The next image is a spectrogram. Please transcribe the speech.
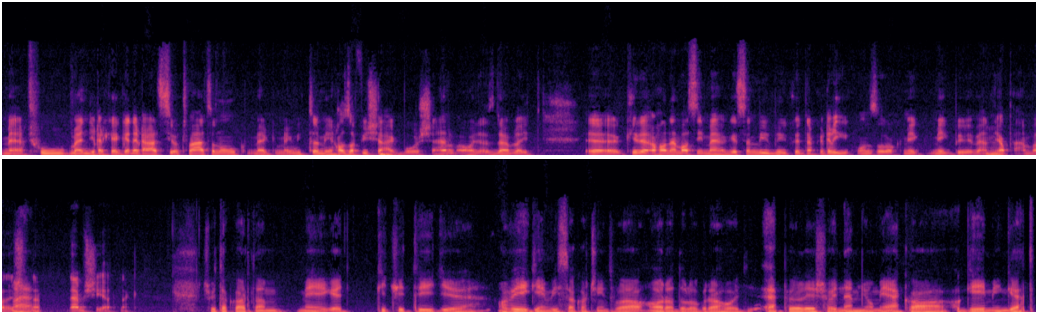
mert hú, mennyire kell generációt váltanunk, meg, meg mit tudom én, hazafiságból sem, ahogy az Devla itt hanem azért, mert egészen működnek a régi konzolok még, még bőven hmm. Japánban, és nem, nem sietnek. És mit akartam még egy kicsit így a végén visszakacsintva arra a dologra, hogy Apple és hogy nem nyomják a, a gaminget,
